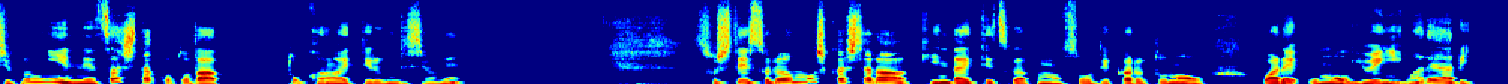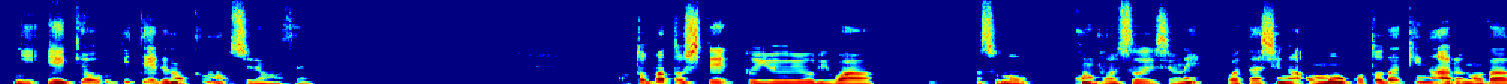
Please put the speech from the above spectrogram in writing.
自分に根ざしたことだと考えているんですよね。そしてそれはもしかしたら近代哲学の僧デカルトの我思うゆえに我ありに影響を受けているのかもしれません。言葉としてというよりはその根本思想ですよね。私が思うことだけがあるのだっ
